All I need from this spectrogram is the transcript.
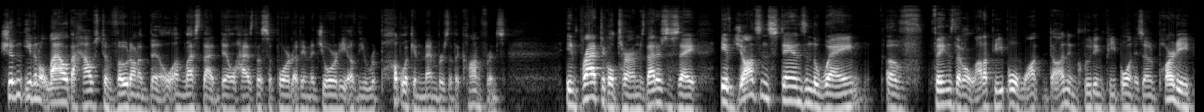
shouldn't even allow the House to vote on a bill unless that bill has the support of a majority of the Republican members of the conference. In practical terms, that is to say, if Johnson stands in the way of things that a lot of people want done, including people in his own party,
